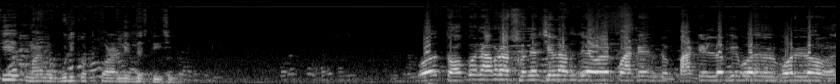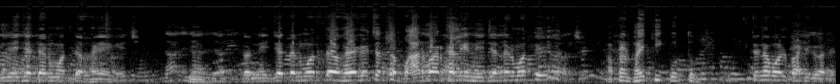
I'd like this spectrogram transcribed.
কে মা- গুলি করার নির্দেশ দিয়েছিল? ও তখন আমরা শুনেছিলাম যে ওই পার্টির পার্টির লোকই বল- বলল নিজেদের মধ্যে হয়ে গেছে। তো নিজেদের মধ্যে হয়ে গেছে তো বারবার খালি নিজেদের মধ্যেই হচ্ছে। আপনার ভাই কি করতো? তৃণমূল পার্টি করে।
